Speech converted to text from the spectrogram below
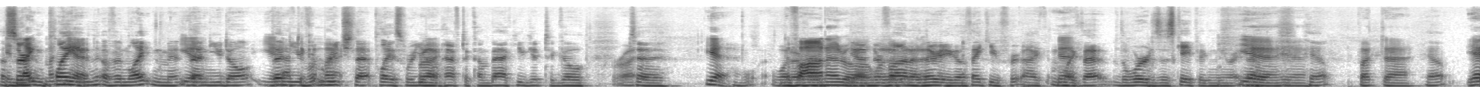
a certain plane yeah. of enlightenment, Yeah. then you don't. You then you've come back. reached that place where you Right. don't have to come back. You get to go Right. to yeah. whatever. Nirvana or yeah, Nirvana. whatever. There you go. Thank you for. I, I'm Yeah. like that. The word is escaping me right Yeah. Yeah. now. Yeah. But. Uh, Yeah. Yeah,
